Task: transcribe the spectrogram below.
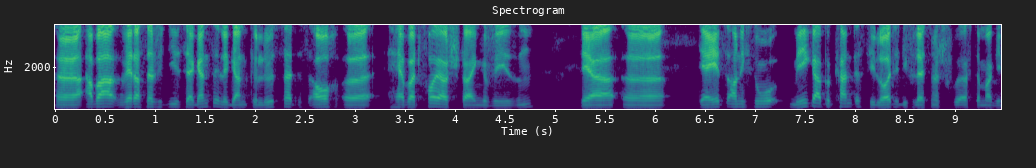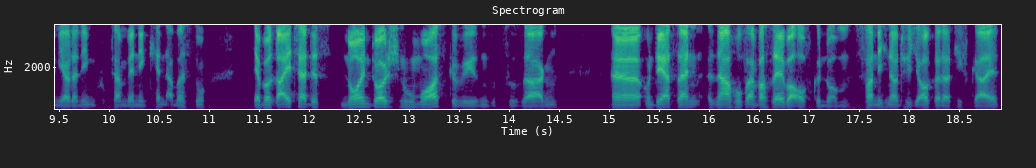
Äh, aber wer das natürlich dieses Jahr ganz elegant gelöst hat, ist auch äh, Herbert Feuerstein gewesen, der, äh, der jetzt auch nicht so mega bekannt ist. Die Leute, die vielleicht zum Beispiel früher öfter mal genial daneben geguckt haben, werden ihn kennen, aber ist so der Bereiter des neuen deutschen Humors gewesen, sozusagen. Äh, und der hat seinen Nachruf einfach selber aufgenommen. Das fand ich natürlich auch relativ geil.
